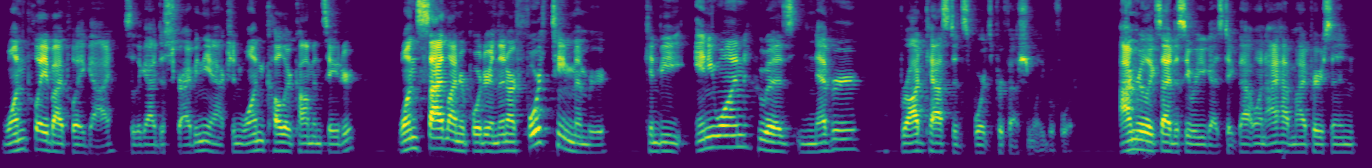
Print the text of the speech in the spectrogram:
one play by play guy, so the guy describing the action, one color commentator, one sideline reporter, and then our fourth team member can be anyone who has never broadcasted sports professionally before. I'm really excited to see where you guys take that one. I have my person.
